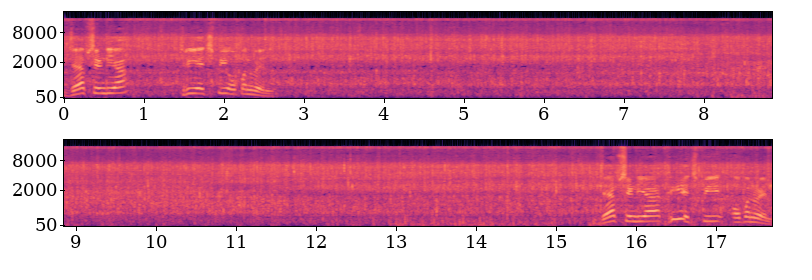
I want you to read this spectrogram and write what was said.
Japs India 3 HP open well Japs India 3 HP open well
